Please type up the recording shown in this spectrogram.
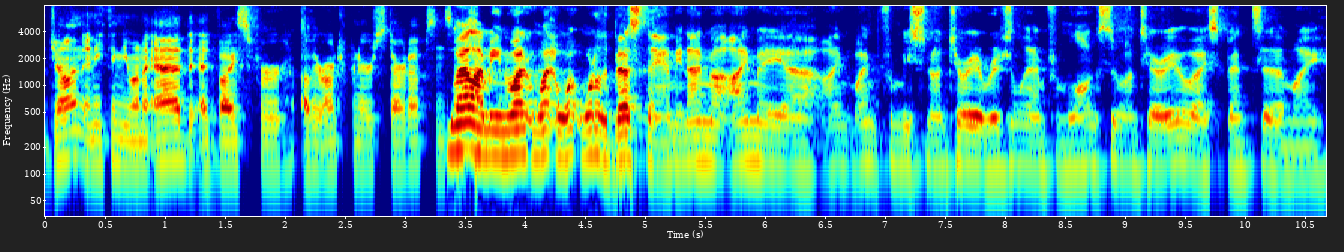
john anything you want to add advice for other entrepreneurs startups and well i mean one, one, one of the best thing i mean i'm a, i'm a uh, I'm, I'm from eastern ontario originally. I'm from long sault ontario. I spent uh, my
